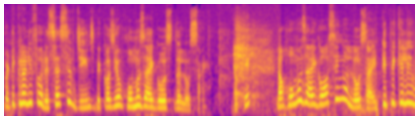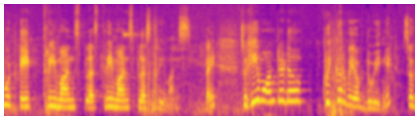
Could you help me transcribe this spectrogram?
particularly for recessive genes because you have homozygous the loci. Okay. Now homozygosing a loci typically would take 3 months plus 3 months plus 3 months, right. So he wanted a quicker way of doing it. So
